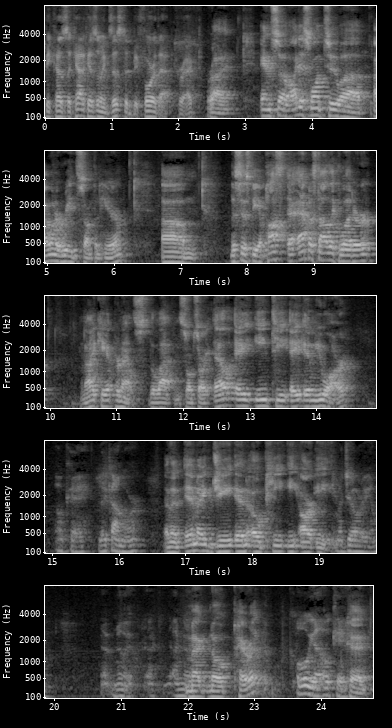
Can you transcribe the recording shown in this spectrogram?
because the Catechism existed before that. Correct? Right. And so I just want to uh, I want to read something here. Um, this is the apost- apostolic letter, and I can't pronounce the Latin, so I'm sorry. L A E T A M U R, Okay, Letamor, and then M A G N O P E R E. Majorium. Uh, No, I- I'm not. Magnoparet. Oh yeah, okay. Okay.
